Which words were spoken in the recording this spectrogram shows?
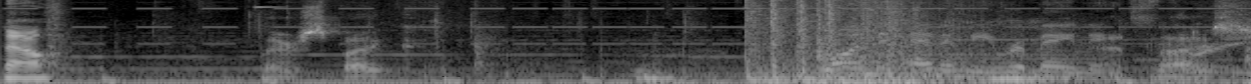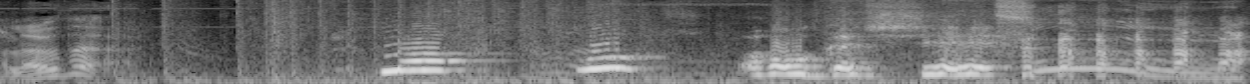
No. There's Spike. One enemy remaining. That's Nice. Hello there. No. no. Oh, good shit.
